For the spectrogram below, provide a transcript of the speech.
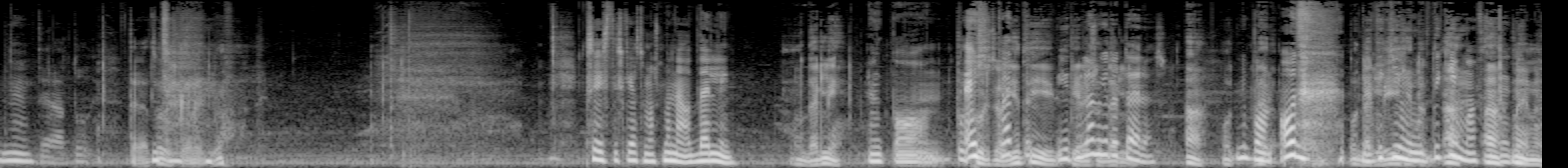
Λουκά. ναι. Τερατώδης. Τερατώδης καρέκλα. Ξέρεις τι σκέφτομαι, ας πούμε, να, ο Νταλή. Ο Νταλή. Λοιπόν, Πώς σου ήρθε, γιατί γιατί πήρες μιλάμε τον για το Νταλή; τέρας. Α, ο, Λοιπόν, ε, όταν... ο Νταλή δική είχε μου, το- δική Α, μου αυτή α, η τέτοια. ναι, ναι.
